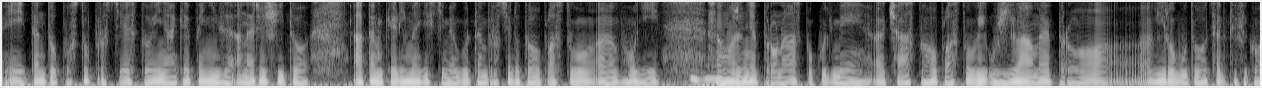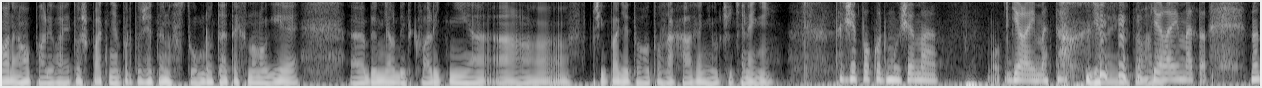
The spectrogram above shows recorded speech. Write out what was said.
i tento postup prostě stojí nějaké peníze a neřeší to a ten kelímek s tím jogurtem prostě do toho plastu vhodí. Mm-hmm. Samozřejmě pro nás, pokud my část toho plastu využíváme pro výrobu toho certifikovaného paliva, je to špatně, protože ten vstup do té technologie by měl být kvalitní a, a v případě tohoto zacházení určitě není. Takže pokud můžeme Dělejme to. Dělejme to. Dělejme to. No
